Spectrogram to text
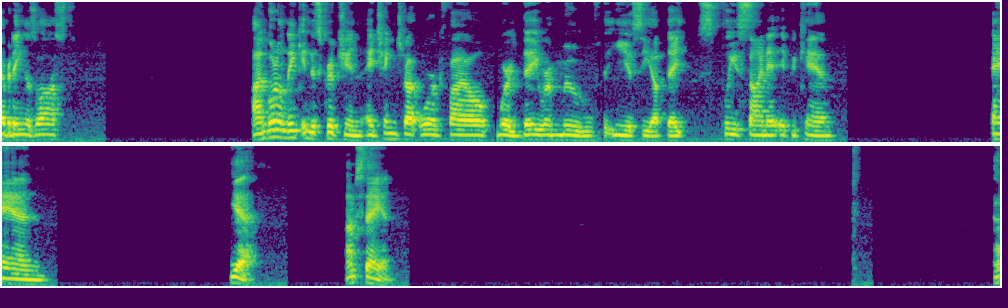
everything is lost. I'm going to link in description a change.org file where they remove the EAC update. Please sign it if you can. And yeah, I'm staying.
